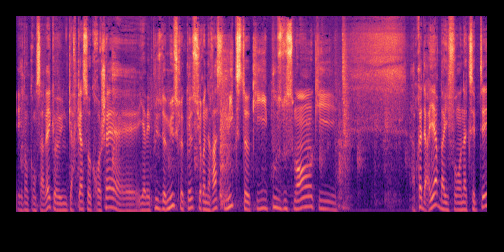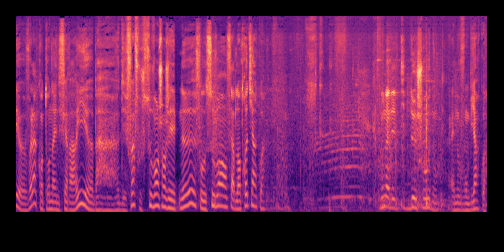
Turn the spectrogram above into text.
Et donc on savait qu'une carcasse au crochet, il y avait plus de muscles que sur une race mixte qui pousse doucement, qui... Après derrière, bah, il faut en accepter. euh, voilà, quand on a une Ferrari, euh, bah, des fois, il faut souvent changer les pneus, il faut souvent faire de l'entretien, quoi. Nous, on a des petites deux chevaux. Elles nous vont bien, quoi.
